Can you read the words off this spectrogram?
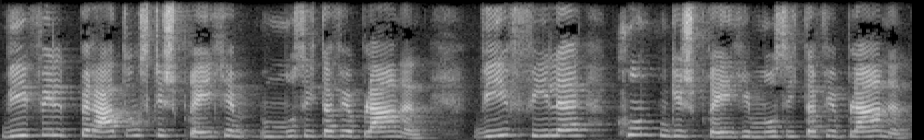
wie viele Beratungsgespräche muss ich dafür planen? Wie viele Kundengespräche muss ich dafür planen?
